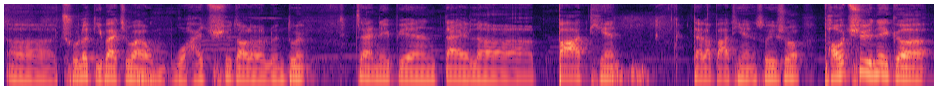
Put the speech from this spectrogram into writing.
呃，除了迪拜之外，我们我还去到了伦敦，在那边待了八天，待了八天。所以说，刨去那个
